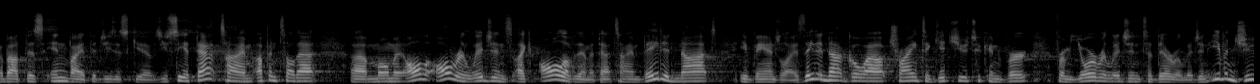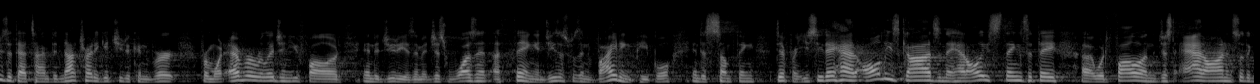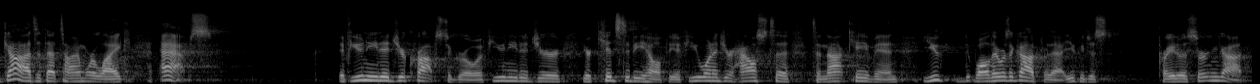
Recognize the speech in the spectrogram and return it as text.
about this invite that Jesus gives. You see, at that time, up until that uh, moment, all, all religions, like all of them at that time, they did not evangelize. They did not go out trying to get you to convert from your religion to their religion. Even Jews at that time did not try to get you to convert from whatever religion you followed into Judaism. It just wasn't a thing. And Jesus was inviting people into something different. You see, they had all these gods and they had all these things that they uh, would follow and just add on. And so the gods at that time were like apps if you needed your crops to grow, if you needed your, your kids to be healthy, if you wanted your house to, to not cave in, you, well, there was a God for that. You could just pray to a certain God,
